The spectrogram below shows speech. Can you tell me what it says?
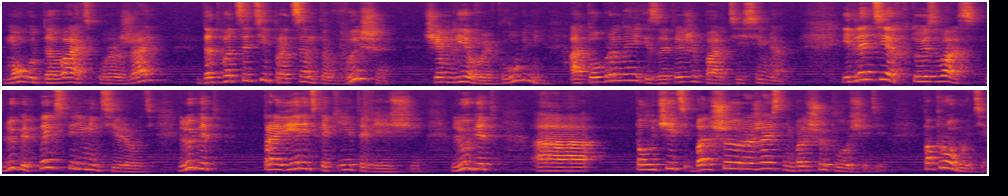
могут давать урожай до 20% выше, чем левые клубни, отобранные из этой же партии семян. И для тех, кто из вас любит поэкспериментировать, любит проверить какие-то вещи, любит а, получить большой урожай с небольшой площади, попробуйте.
